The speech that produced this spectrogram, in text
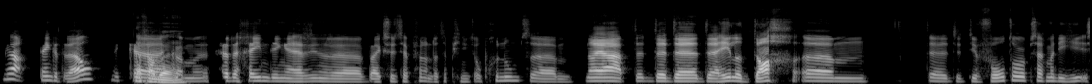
Ja, ik denk het wel. Ik we. kan me verder geen dingen herinneren waar ik zoiets heb van, nou, dat heb je niet opgenoemd. Ehm, nou ja, de, de, de, de hele dag, ehm, de, de, de Voltorp, zeg maar, die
